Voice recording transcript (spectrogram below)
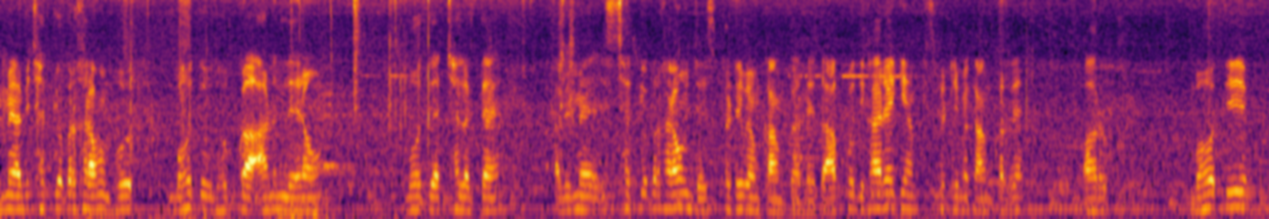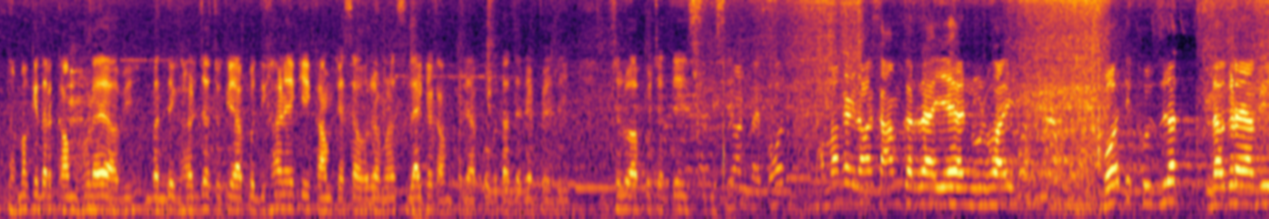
मैं अभी छत के ऊपर खड़ा हूँ। बहुत बहुत धूप का आनंद ले रहा हूँ। बहुत ही अच्छा लगता है। अभी मैं इस छत के ऊपर खड़ा हूँ, जिस फैक्ट्री में हम काम कर रहे हैं। तो आपको दिखा रहे हैं कि हम किस फैक्ट्री में काम कर रहे हैं। और बहुत ही धमाकेदार काम हो रहा है अभी। बंदे घर जा चुके हैं। आपको दिखा रहे हैं कि काम कैसा हो रहा है। हमारा सिलाई का काम कर रहे हैं। आपको बता दे रहे हैं पहले चलो आपको चलते हैं इस से। बहुत धमाकेदार काम कर रहा है ये है नूर भाई। बहुत ही खूबसूरत लग रहा है अभी।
